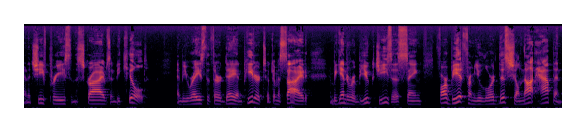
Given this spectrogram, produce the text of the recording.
and the chief priests and the scribes and be killed and be raised the third day. And Peter took him aside and began to rebuke Jesus, saying, Far be it from you, Lord, this shall not happen.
